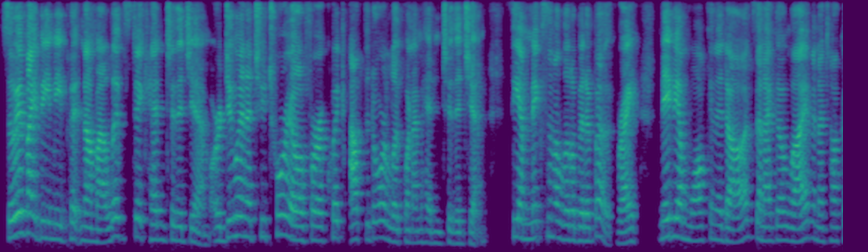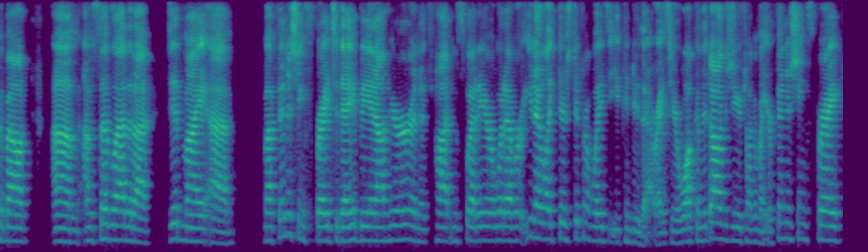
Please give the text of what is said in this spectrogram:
So it might be me putting on my lipstick, heading to the gym, or doing a tutorial for a quick out the door look when I'm heading to the gym. See, I'm mixing a little bit of both, right? Maybe I'm walking the dogs and I go live and I talk about um, I'm so glad that I did my uh, my finishing spray today, being out here and it's hot and sweaty or whatever. You know, like there's different ways that you can do that, right? So you're walking the dogs, you're talking about your finishing spray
